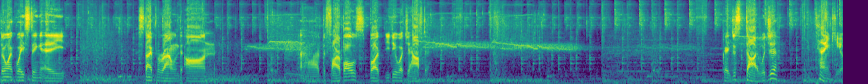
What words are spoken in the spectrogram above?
Don't like wasting a sniper round on uh, the fireballs, but you do what you have to. Okay, just die, would you? Thank you.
